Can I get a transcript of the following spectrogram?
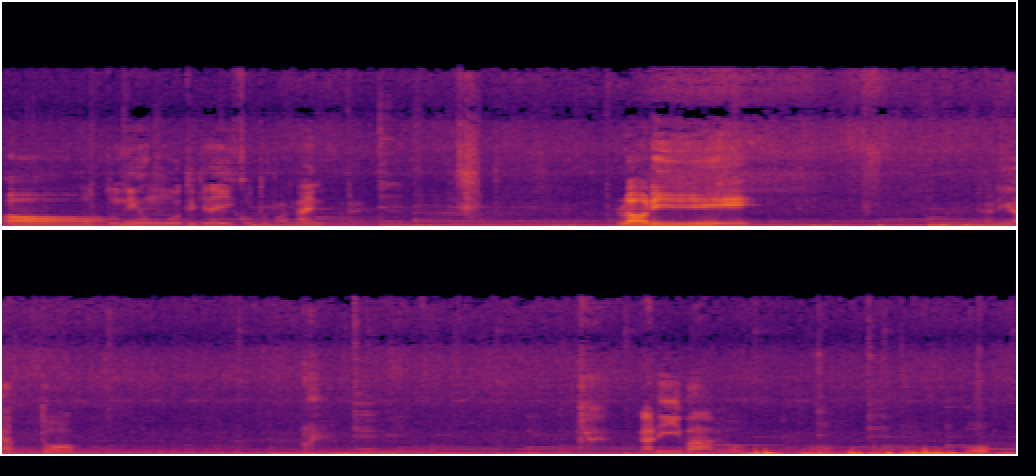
あもっあと日本語的ないい言葉ないのかね。ラリー？ラリアットラリーバールを。お。か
